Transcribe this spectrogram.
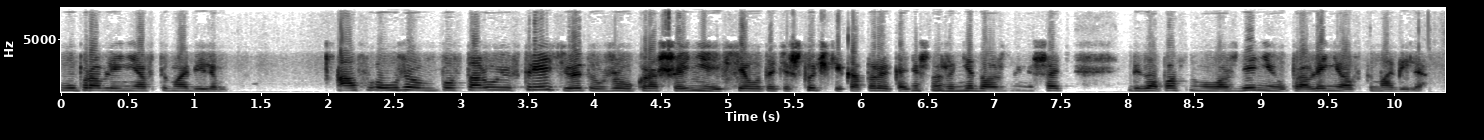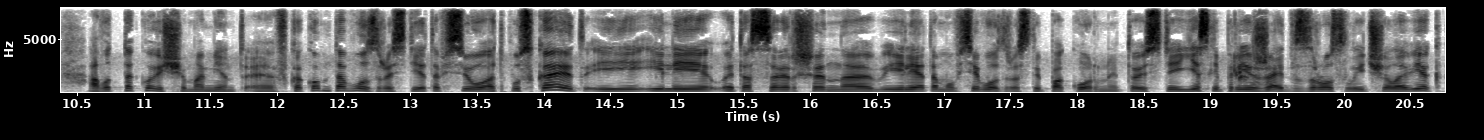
в управлении автомобилем. А уже во вторую и в третью это уже украшения и все вот эти штучки, которые, конечно же, не должны мешать безопасному вождению и управлению автомобиля. А вот такой еще момент. Э, в каком-то возрасте это все отпускают и, или это совершенно, или этому все возрасты покорны? То есть если приезжает взрослый человек,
